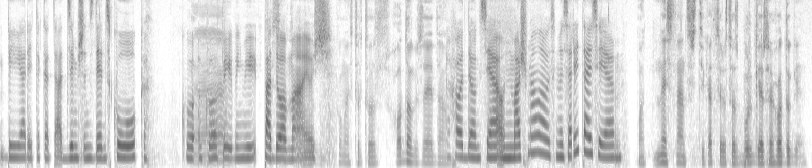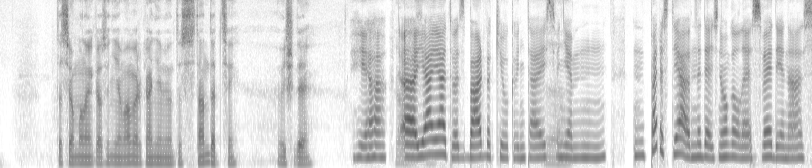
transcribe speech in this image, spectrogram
bija arī tā kā tā dzimšanas dienas kūka, ko kopīgi viņi bija padomājuši. Ko mēs tur tos hotdogus ēdām? Hotdogs, jā, un marshmallows mēs arī taisījām. Nesenāts, cik atceros tos burgerus ar hotdogiem. Tas jau, man liekas, viņiem, amerikāņiem, jau tas standarts ir. Jā, uh, jā, jā tos barbecue, ka viņi taisa Jā. viņiem. mm, mm, Parasti, jā, nedēļas nogalēs, svētdienās,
